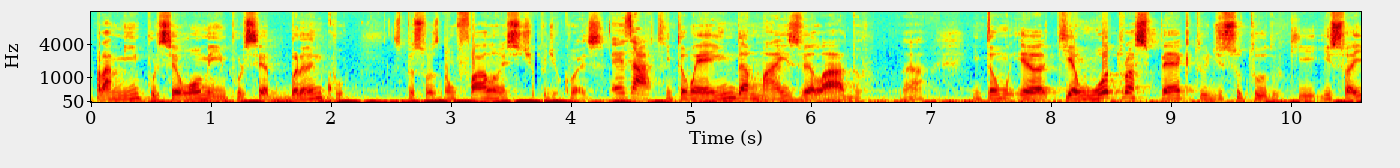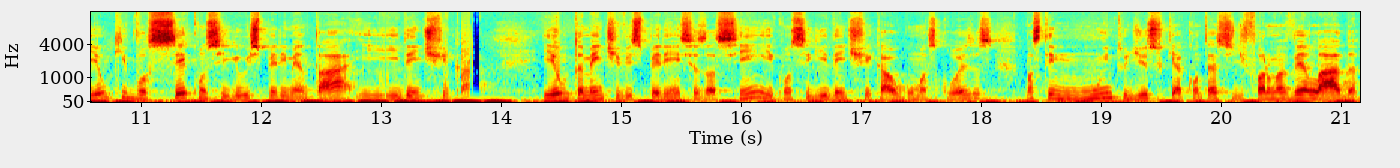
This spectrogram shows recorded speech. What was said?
Para mim, por ser homem, por ser branco, as pessoas não falam esse tipo de coisa. Exato. Então é ainda mais velado. Né? Então, é, que é um outro aspecto disso tudo, que isso aí é o que você conseguiu experimentar e identificar eu também tive experiências assim e consegui identificar algumas coisas, mas tem muito disso que acontece de forma velada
